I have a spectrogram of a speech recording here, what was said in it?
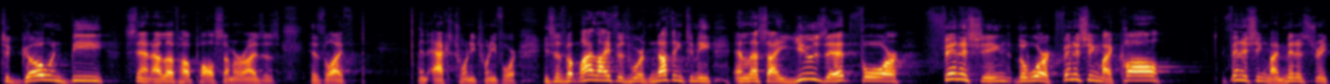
to go and be sent. I love how Paul summarizes his life in Acts 20 24. He says, But my life is worth nothing to me unless I use it for finishing the work, finishing my call, finishing my ministry,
